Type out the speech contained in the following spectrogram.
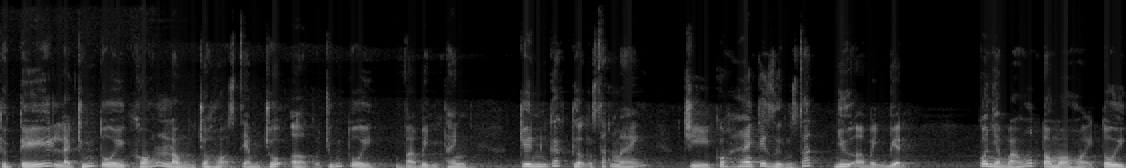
Thực tế là chúng tôi khó lòng cho họ xem chỗ ở của chúng tôi và Bình Thanh trên các thượng sắt mái chỉ có hai cái giường sắt như ở bệnh viện. Có nhà báo tò mò hỏi tôi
